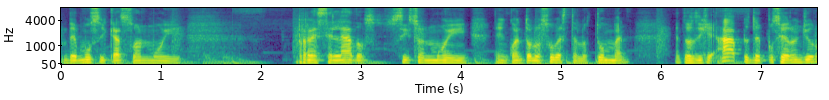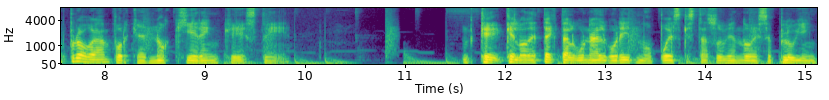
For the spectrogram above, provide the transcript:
de música son muy recelados, sí son muy, en cuanto lo subes te lo tumban. Entonces dije, ah, pues le pusieron Your Program porque no quieren que este... que, que, lo detecta algún algoritmo, pues que está subiendo ese plugin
